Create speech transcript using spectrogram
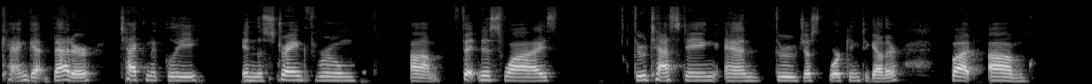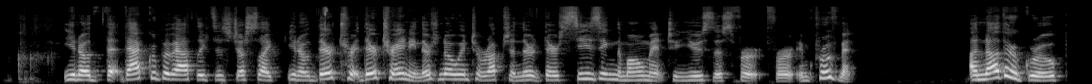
can get better technically in the strength room um, fitness wise through testing and through just working together. But um, you know that that group of athletes is just like you know they're tra- they're training there's no interruption they're they're seizing the moment to use this for for improvement. Another group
